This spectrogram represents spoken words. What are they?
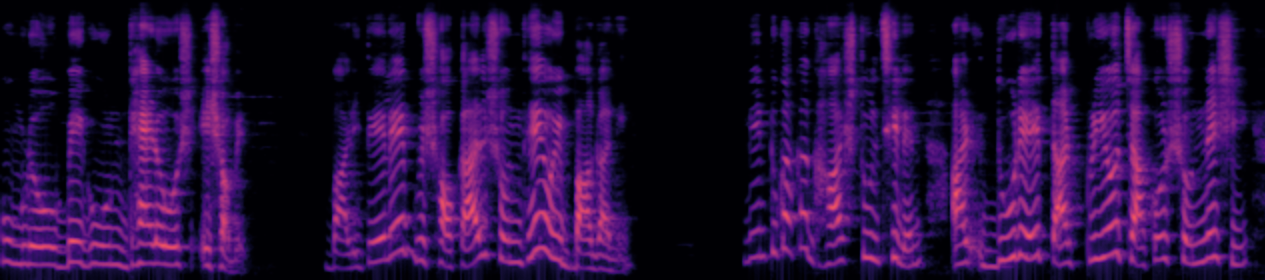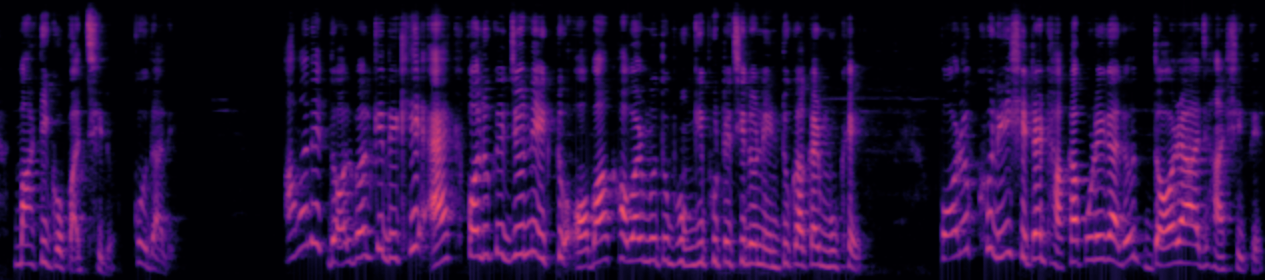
কুমড়ো, বেগুন, ঢেঁড়স এসবের। বাড়িতে এলে সকাল, সন্ধে ওই বাগানে। নেন্টু কাকা ঘাস তুলছিলেন আর দূরে তার প্রিয় চাকর সন্ন্যাসী মাটি কোপাচ্ছিল কোদালে। আমাদের দলবলকে দেখে এক পলকের জন্য একটু অবাক হওয়ার মতো ভঙ্গি ফুটেছিল নেন্টু কাকার মুখে। পরক্ষণেই সেটা ঢাকা পড়ে গেল দরাজ হাসিতে।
